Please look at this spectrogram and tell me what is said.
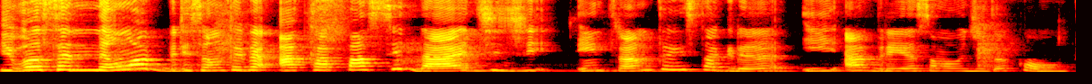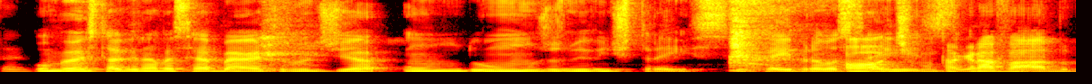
E você não abrir, você não teve a capacidade de entrar no teu Instagram e abrir essa maldita conta. O meu Instagram vai ser aberto no dia 1 do 1 de 2023. Fica aí pra vocês. Ótimo, tá gravado.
